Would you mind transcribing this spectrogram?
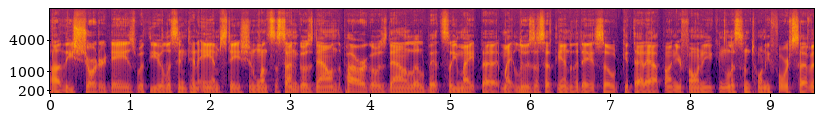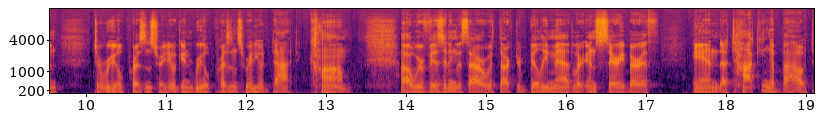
Uh, these shorter days with you listening to an AM station, once the sun goes down, the power goes down a little bit, so you might uh, might lose us at the end of the day. So get that app on your phone, and you can listen 24 seven to Real Presence Radio. Again, realpresenceradio.com. Uh, we're visiting this hour with Dr. Billie Madler and Sarah Berreth and uh, talking about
